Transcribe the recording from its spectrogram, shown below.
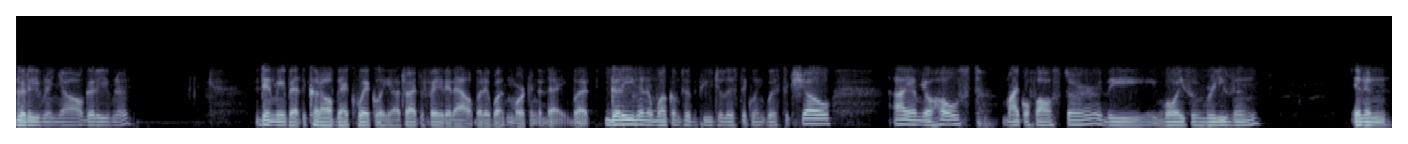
Good evening, y'all. Good evening. Didn't mean that to cut off that quickly. I tried to fade it out, but it wasn't working today. But good evening and welcome to the Pugilistic Linguistic Show. I am your host, Michael Foster, the voice of reason in an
